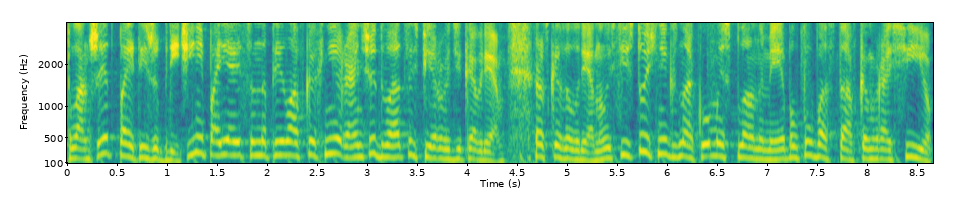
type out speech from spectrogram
Планшет по этой же причине появится на прилавках не раньше 21 декабря, рассказал РИА источник, знакомый с планами Apple по поставкам в Россию.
